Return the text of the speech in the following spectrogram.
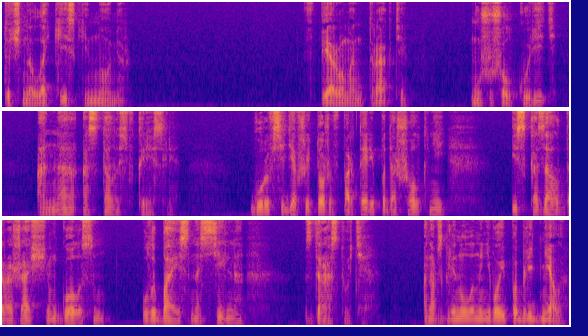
точно лакейский номер. В первом антракте муж ушел курить, она осталась в кресле. Гуров, сидевший тоже в портере, подошел к ней и сказал дрожащим голосом, улыбаясь насильно, «Здравствуйте». Она взглянула на него и побледнела.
